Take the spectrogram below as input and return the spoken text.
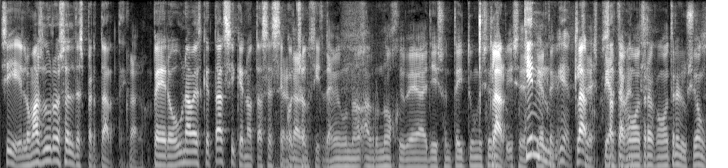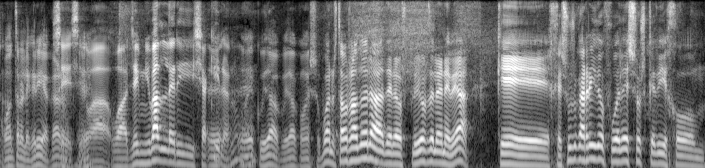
Sí, lo más duro es el despertarte. Claro. Pero una vez que tal, sí que notas ese Pero claro, colchoncito. también uno abre un ojo y ve a Jason Tatum y se, Claro. y se ¿Quién- despierta, quién? Claro, se despierta con, otra, con otra ilusión, con otra alegría, claro. sí, sí, Eh, o, a, o a Jamie Butler y Shakira, eh, ¿no? eh, cuidado, cuidado con eso. Bueno, estamos hablando de, la- de los playoffs de la NBA. Que Jesús Garrido fue de esos que dijo:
